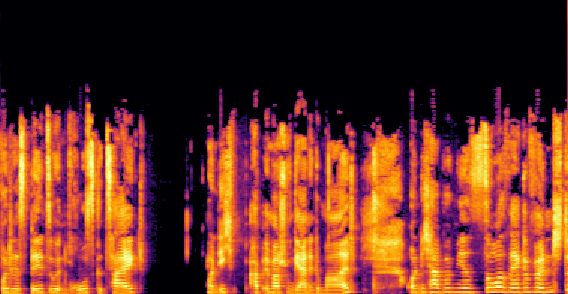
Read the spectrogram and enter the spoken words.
wurde das Bild so in groß gezeigt. Und ich habe immer schon gerne gemalt. Und ich habe mir so sehr gewünscht,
